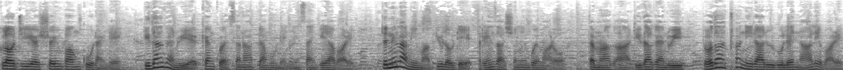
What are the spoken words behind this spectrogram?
ကလော်ဒီယာရှိန်ပေါင်းကိုတိုင်လည်းဒေသခံတွေရဲ့ကန့်ကွက်ဆန္ဒပြမှုနဲ့ရင်ဆိုင်ခဲ့ရပါတယ်။တနင်္လာနေ့မှာပြုလုပ်တဲ့သတင်းစာရှင်းလင်းပွဲမှာတော့သမ္မတကဒေသခံတွေဒေါသထွက်နေတာတွေကိုလည်းနားလည်ပါတယ်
